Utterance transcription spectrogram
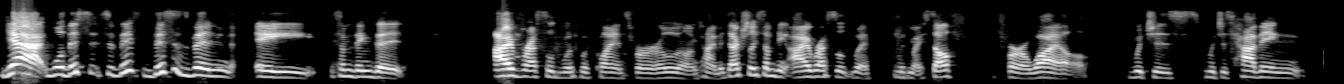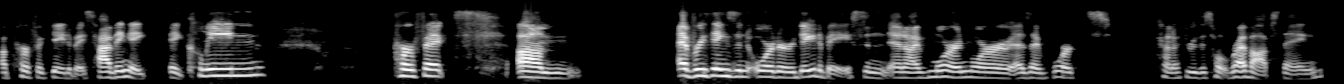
yeah, well, this so this this has been a something that I've wrestled with with clients for a really long time. It's actually something I wrestled with with myself for a while, which is which is having a perfect database, having a a clean, perfect, um, everything's in order database. And and I've more and more as I've worked kind of through this whole RevOps thing,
